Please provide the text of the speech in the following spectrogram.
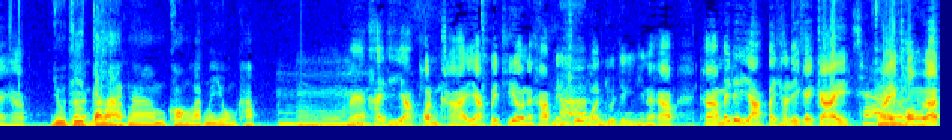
นะครับ อยู่ที่ร้านตลาดน้ำคลองรัดมะยมครับ อืมแหมใครที่อยากผ่อนคลายอยากไปเที่ยวนะครับ ในช่วงวันหยุดอย่างนี้นะครับ ถ้าไม่ได้อยากไปทะเลไกลใช่ ๆ ไปคลองลัด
